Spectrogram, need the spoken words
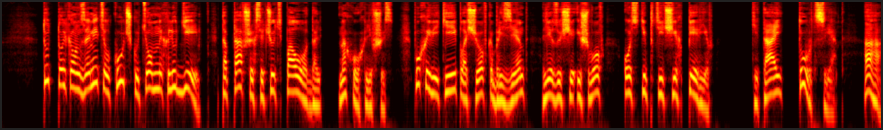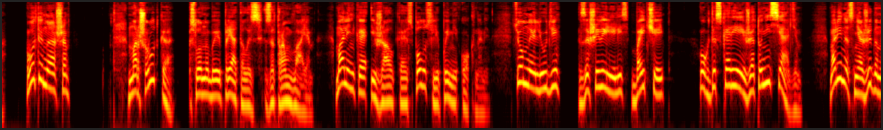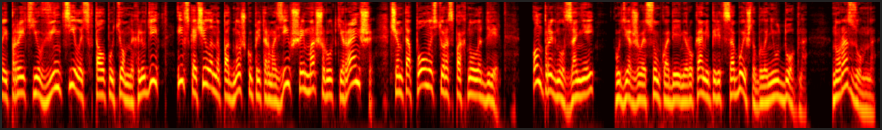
Тут только он заметил кучку темных людей, топтавшихся чуть поодаль, нахохлившись. Пуховики, плащевка, брезент, лезущие из швов ости птичьих перьев. Китай, Турция. Ага, вот и наша. Маршрутка словно бы пряталась за трамваем. Маленькая и жалкая, с полуслепыми окнами. Темные люди Зашевелились бойчей. «Ох, да скорее же, а то не сядем!» Марина с неожиданной прытью ввинтилась в толпу темных людей и вскочила на подножку притормозившей маршрутки раньше, чем та полностью распахнула дверь. Он прыгнул за ней, удерживая сумку обеими руками перед собой, что было неудобно, но разумно,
